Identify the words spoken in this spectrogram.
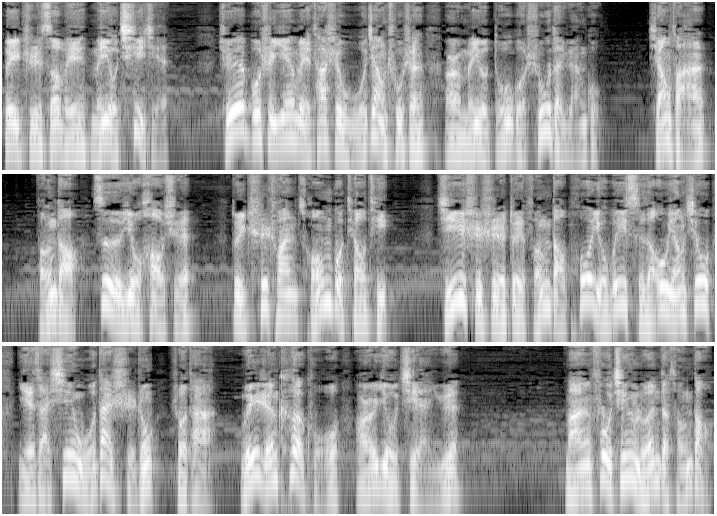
被指责为没有气节，绝不是因为他是武将出身而没有读过书的缘故。相反，冯道自幼好学。对吃穿从不挑剔，即使是对冯道颇有微词的欧阳修，也在《新五代史》中说他为人刻苦而又简约。满腹经纶的冯道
